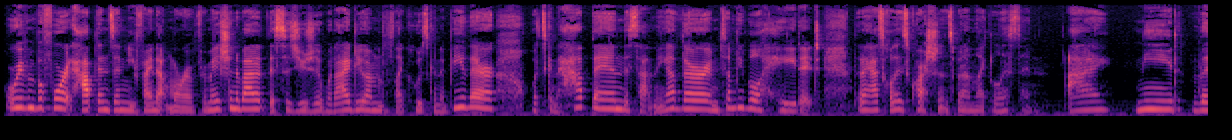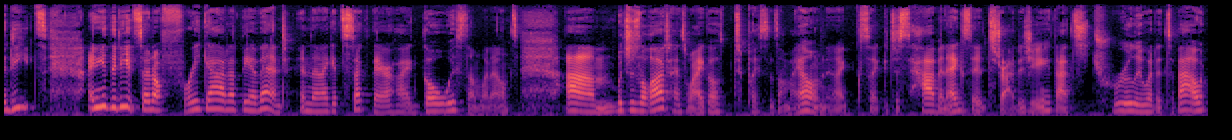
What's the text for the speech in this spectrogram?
Or even before it happens and you find out more information about it. This is usually what I do. I'm just like, who's going to be there? What's going to happen? This, that, and the other. And some people hate it that I ask all these questions, but I'm like, listen, I need the deets. I need the deets so I don't freak out at the event and then I get stuck there if I go with someone else, um, which is a lot of times why I go to places on my own and I, so I could just have an exit strategy. That's truly what it's about.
